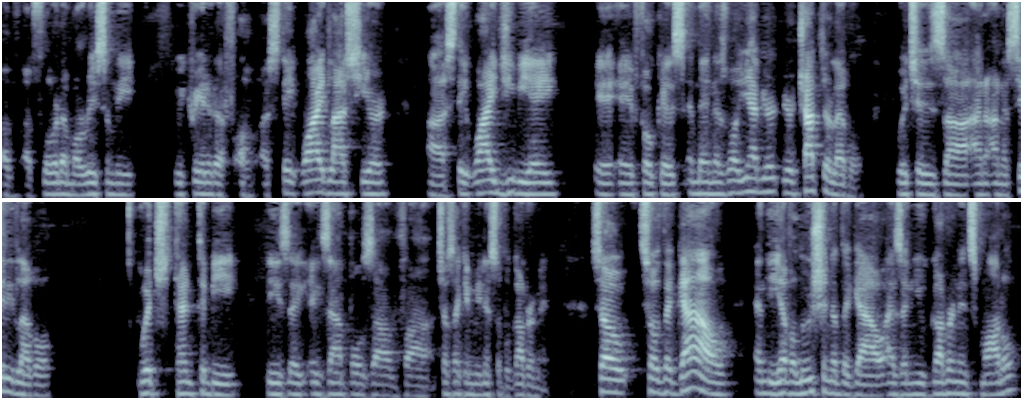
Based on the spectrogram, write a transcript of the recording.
of, of Florida, more recently, we created a, a statewide last year, uh, statewide GBA a, a, focus, and then as well, you have your, your chapter level, which is uh, on, on, a city level, which tend to be these examples of uh, just like a municipal government. So, so the GAO and the evolution of the GAO as a new governance model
